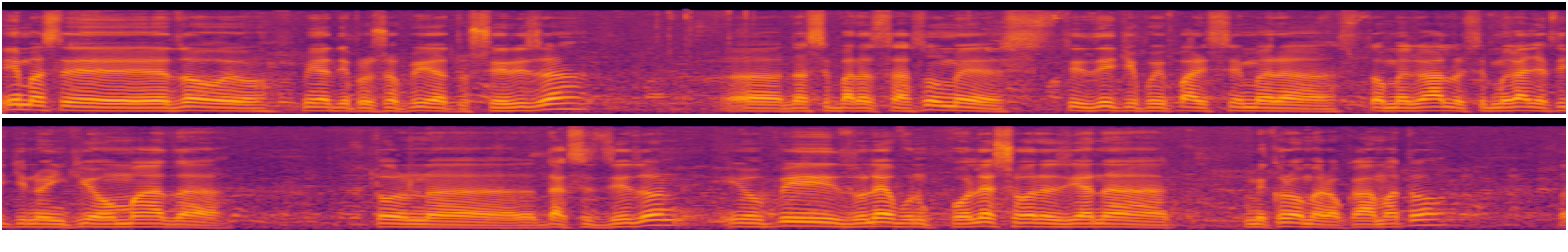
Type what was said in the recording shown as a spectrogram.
Είμαστε εδώ μια αντιπροσωπεία του ΣΥΡΙΖΑ. Ε, να συμπαρασταθούμε στη δίκη που υπάρχει σήμερα στο μεγάλο, στη μεγάλη αυτή κοινωνική ομάδα των ε, ταξιτζίδων οι οποίοι δουλεύουν πολλές ώρες για ένα μικρό μεροκάματο. Ε,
